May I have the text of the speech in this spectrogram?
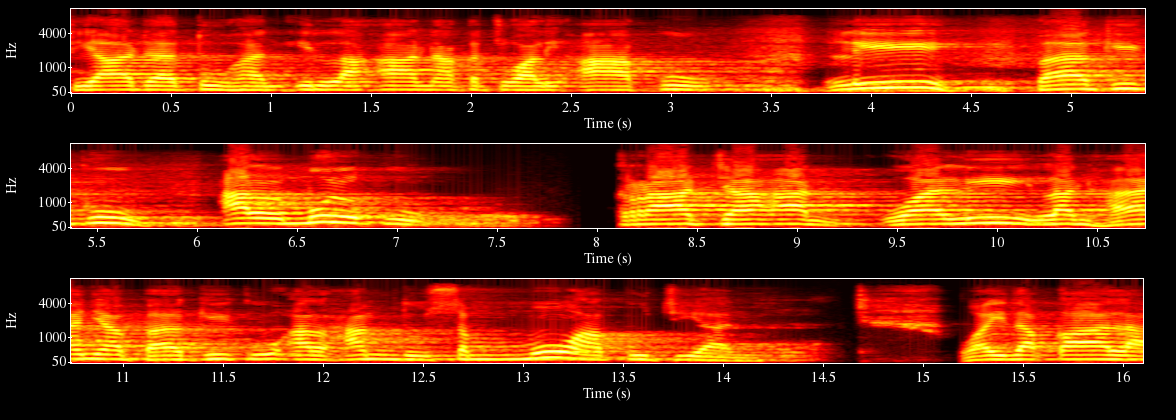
tiada Tuhan illa ana kecuali aku. Li bagiku al mulku kerajaan wali lan hanya bagiku alhamdu semua pujian. Wa idza qala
